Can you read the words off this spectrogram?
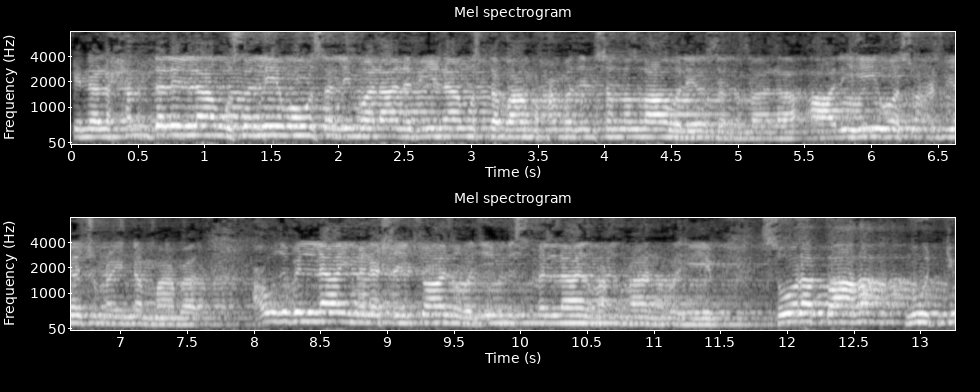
إن الحمد لله وسلم وسلم على نبينا مصطفى محمد صلى الله عليه وسلم وعلى آله وصحبه أجمعين أما بعد أعوذ بالله من الشيطان الرجيم بسم الله الرحمن الرحيم സൂറ താഹ നൂറ്റി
